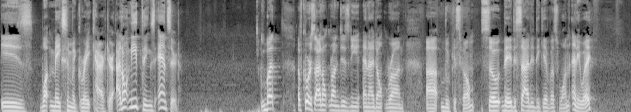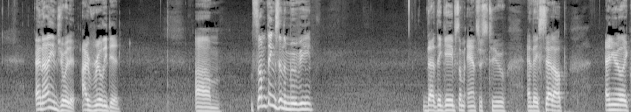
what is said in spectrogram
is what makes him a great character. I don't need things answered. But of course, I don't run Disney and I don't run uh, Lucasfilm, so they decided to give us one anyway. And I enjoyed it. I really did. Um, some things in the movie that they gave some answers to and they set up, and you're like,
